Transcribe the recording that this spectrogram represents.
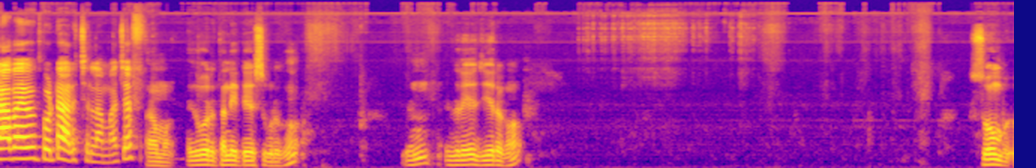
ராவாவே போட்டு அரைச்சிடலாமா செஃப் ஆமாம் இது ஒரு தண்ணி டேஸ்ட் கொடுக்கும். தென் இதுலேயே ஜீரகம். சோம்பு.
